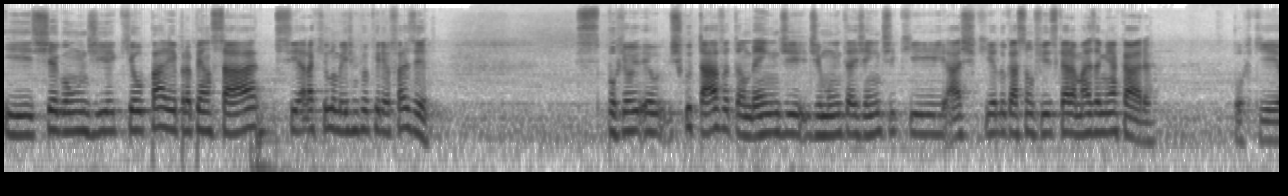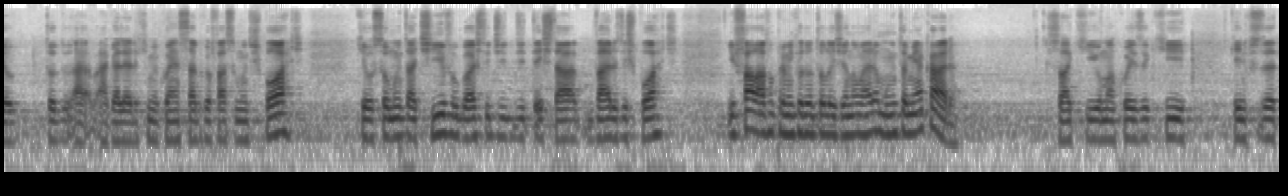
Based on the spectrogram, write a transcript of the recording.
e chegou um dia que eu parei para pensar se era aquilo mesmo que eu queria fazer. Porque eu, eu escutava também de, de muita gente que acha que educação física era mais a minha cara. Porque eu, todo, a, a galera que me conhece sabe que eu faço muito esporte, que eu sou muito ativo, gosto de, de testar vários esportes e falavam para mim que odontologia não era muito a minha cara. Só que uma coisa que, que a gente precisa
